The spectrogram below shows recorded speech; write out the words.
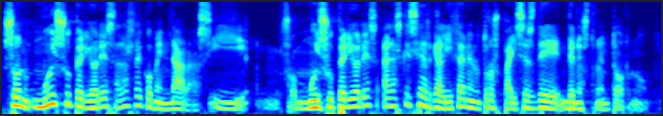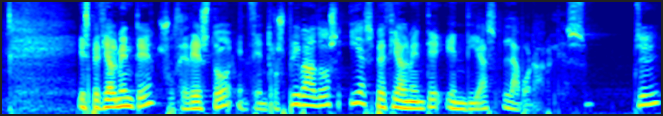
son muy superiores a las recomendadas y son muy superiores a las que se realizan en otros países de nuestro entorno. Especialmente sucede esto en centros privados y especialmente en días laborables. Sí,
